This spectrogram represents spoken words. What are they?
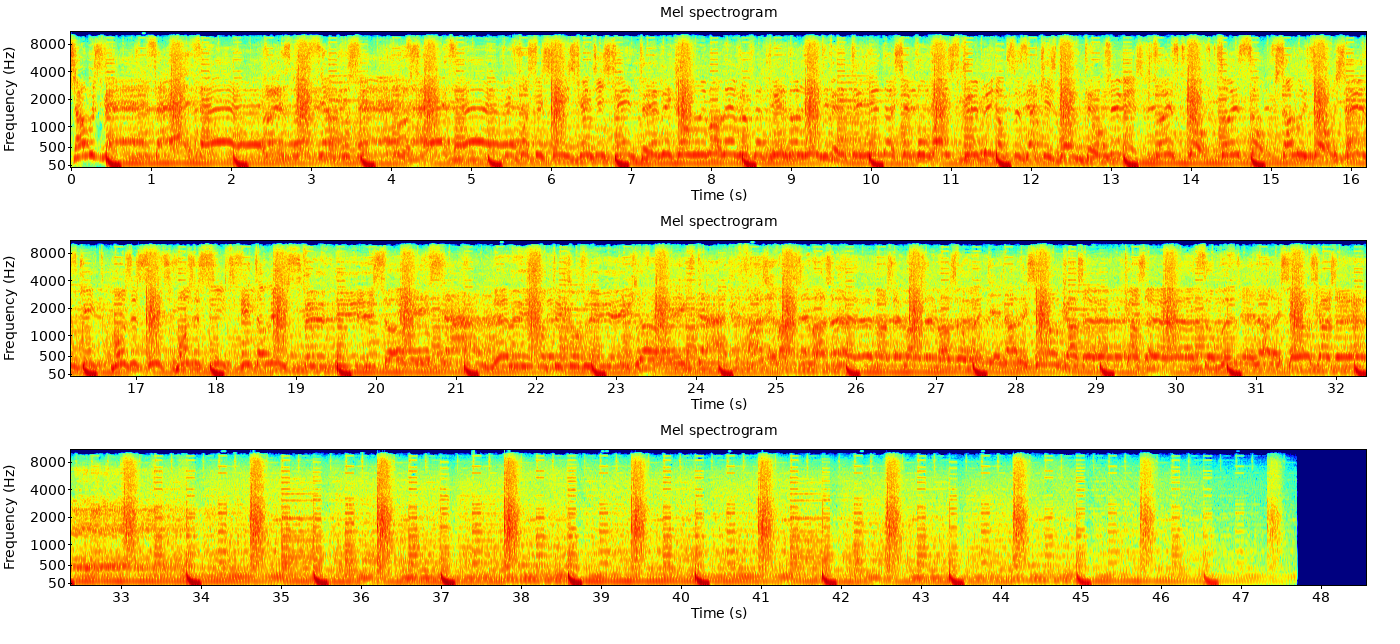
Chciałbyś więcej? To jest kwestia poświęceń. Więc poświęć się i święcie święty. Nie wykonuj manewrów jak pierdolnięty Ty nie da się powalić w kryminał przez jakieś dęty. Dobrze wiesz, kto jest kto, co jest co. Szanuj to, że jest git. Możesz żyć, możesz żyć i tam iść. Ty iść tam. Nie myśl o tych konfliktach Marzę, marzę, marzę Marzę, marzę, marzę. Będzie dalej się okaże Każe, co będzie dalej się okaże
